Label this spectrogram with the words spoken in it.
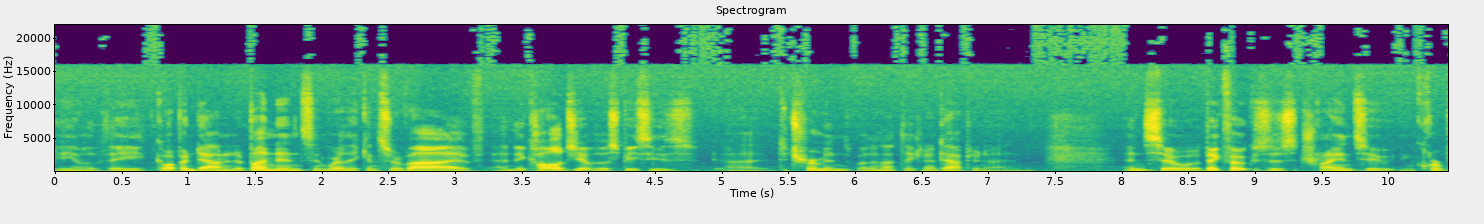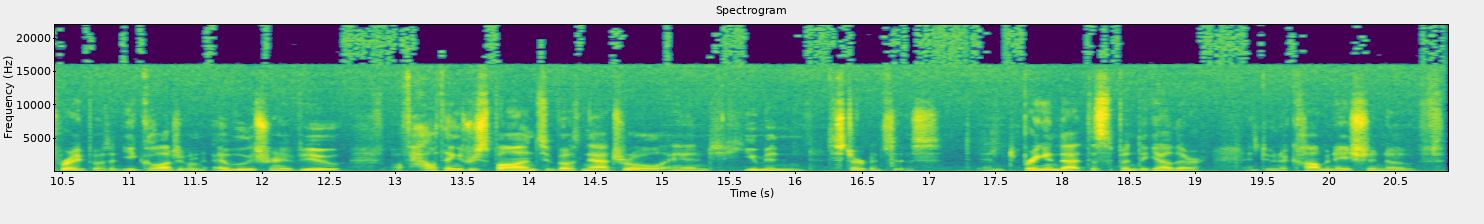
you know they go up and down in abundance and where they can survive, and the ecology of those species uh, determines whether or not they can adapt or not. And, and so a big focus is trying to incorporate both an ecological and evolutionary view of how things respond to both natural and human disturbances, and bringing that discipline together and doing a combination of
